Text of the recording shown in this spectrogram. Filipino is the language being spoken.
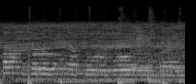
தான் சொல்லுங்க போகிறோம் போகிறேன்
